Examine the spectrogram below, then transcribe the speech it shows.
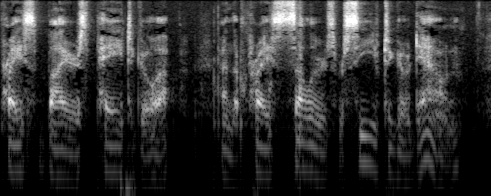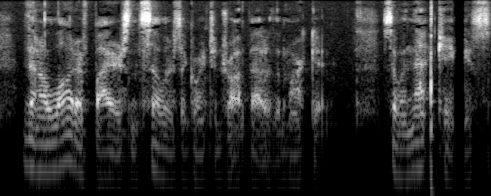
price buyers pay to go up and the price sellers receive to go down, then a lot of buyers and sellers are going to drop out of the market. So in that case,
